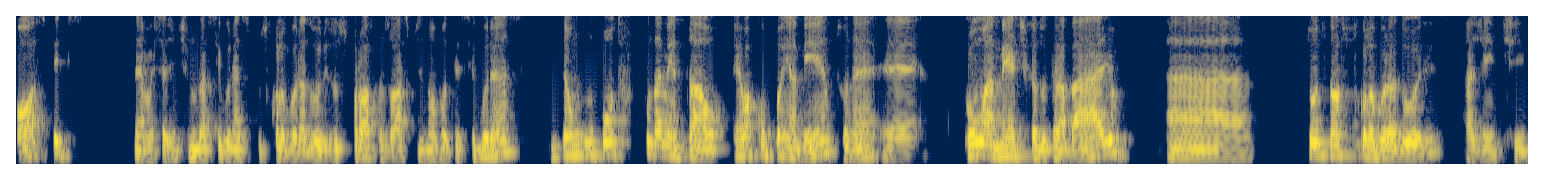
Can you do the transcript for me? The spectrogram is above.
hóspedes, né? Mas se a gente não dá segurança para os colaboradores, os próprios hóspedes não vão ter segurança. Então, um ponto fundamental é o acompanhamento, né? É, com a médica do trabalho, a, todos os nossos colaboradores, a gente,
